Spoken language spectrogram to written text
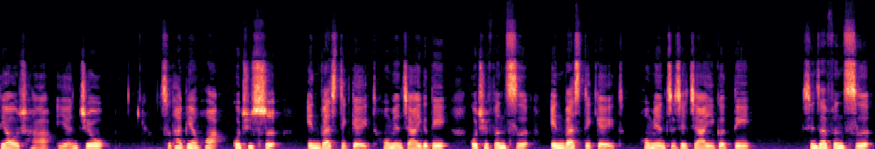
调查、研究。时态变化，过去式 investigate 后面加一个 d，过去分词 investigate 后面直接加一个 d。 现在分词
